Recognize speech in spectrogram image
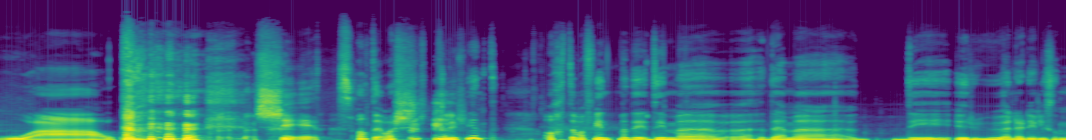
Wow! Shit. Å, det var skikkelig fint. Åh, det var fint med de, de med det med de ru, eller de liksom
